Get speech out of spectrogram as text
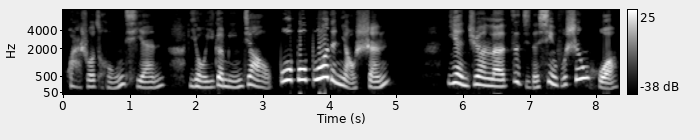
话说从前有一个名叫波波波的鸟神，厌倦了自己的幸福生活，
